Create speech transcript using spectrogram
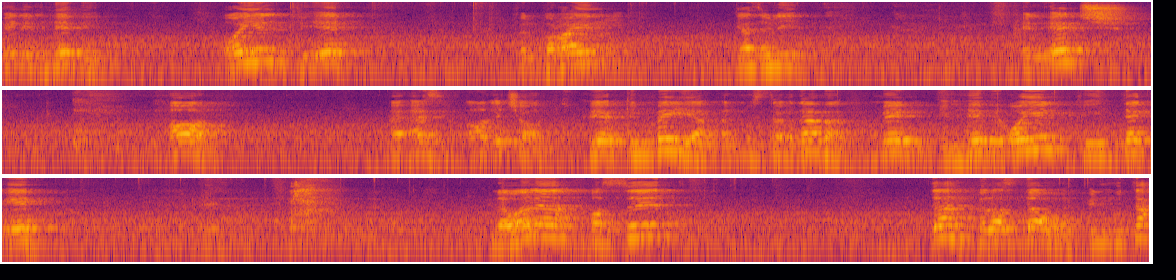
من ال heavy oil في إيه؟ في ال prime gasoline ال HR آه، آسف آه ال HR هي الكمية المستخدمة من ال heavy oil في إنتاج إيه؟ لو أنا بصيت ده plus دون المتاح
